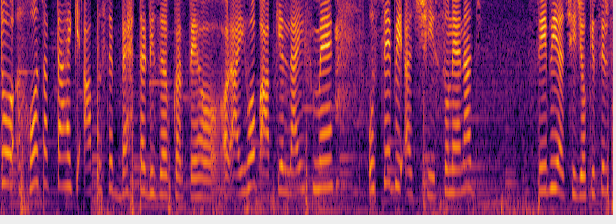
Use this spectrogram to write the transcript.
तो हो सकता है कि आप उससे बेहतर डिज़र्व करते हो। और आई होप आपके लाइफ में उससे भी अच्छी, सुनैना से भी अच्छी, जो कि सिर्फ़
